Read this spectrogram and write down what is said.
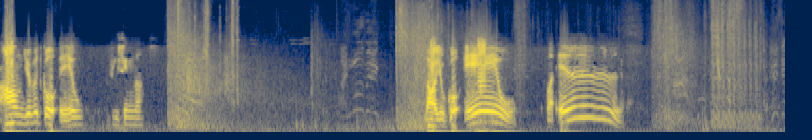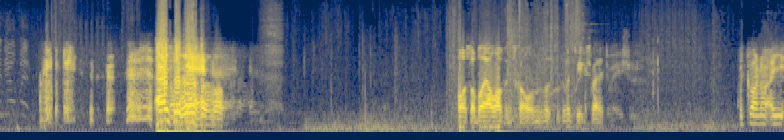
Alan, you would go ale if you seen this. No, you'll go ale. Like, ew. Okay. Possibly, I live in Scotland. What, what do you expect? Activation. McConnell, are you?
